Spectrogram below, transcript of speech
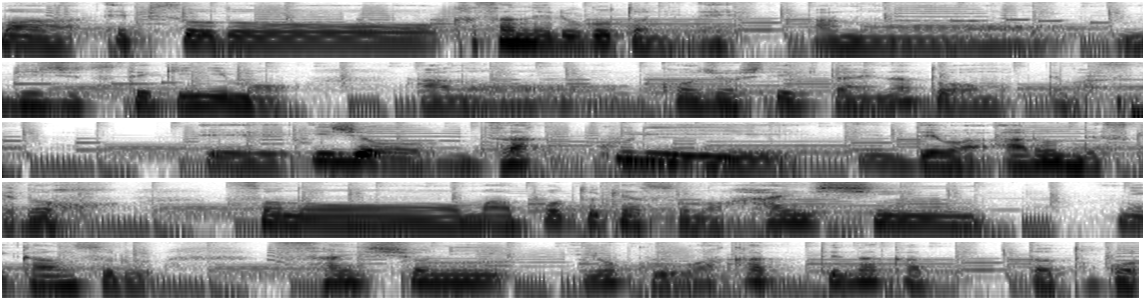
まあエピソードを重ねるごとにねあの技術的にもあの向上していきたいなとは思ってます。えー、以上ざっくりではあるんですけど そのまあポッドキャストの配信に関する最初によく分かってなかったとこ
